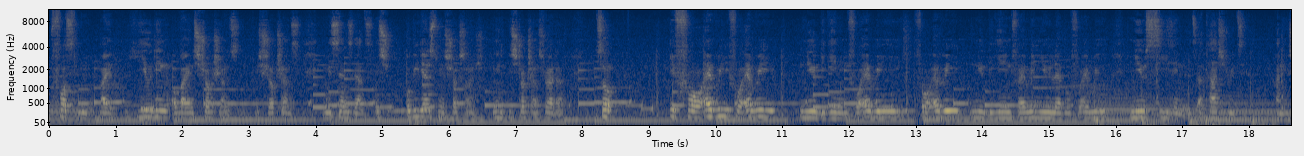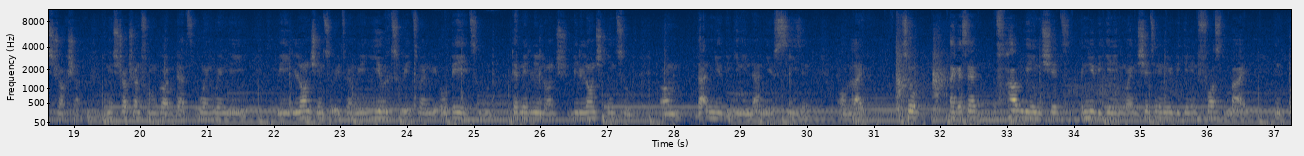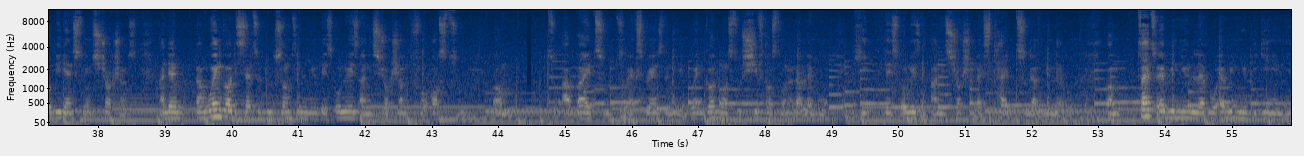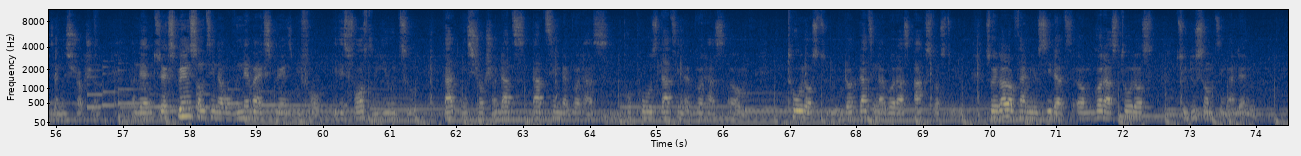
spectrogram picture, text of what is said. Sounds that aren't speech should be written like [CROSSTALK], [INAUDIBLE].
firstly by yielding or by instructions instructions in the sense that obedience to instructions instructions rather so if for every for every new beginning for every for every new beginning for every new level for every new season it's attached with an instruction. An instruction from god that when when we we launch into it when we yield to it when we obey it we definitely launch be launched into um, that new beginning that new season of life. So like i said how do we initiate a new beginning? We're initiating a new beginning first by in obedience to instructions. And then uh, when God is said to do something new, there's always an instruction for us to um, to abide to to experience the new. When God wants to shift us to another level, He there's always an instruction that is tied to that new level. Um, tied to every new level, every new beginning is an instruction. And then to experience something that we've never experienced before, it is for us to yield to that instruction, that's that thing that God has proposed, that thing that God has um, told us to do, that thing that God has asked us to do. So a lot of time you see that um, God has told us to do something, and then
